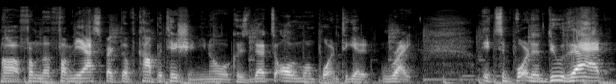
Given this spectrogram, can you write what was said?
uh, from the from the aspect of competition. You know, because that's all the more important to get it right. It's important to do that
